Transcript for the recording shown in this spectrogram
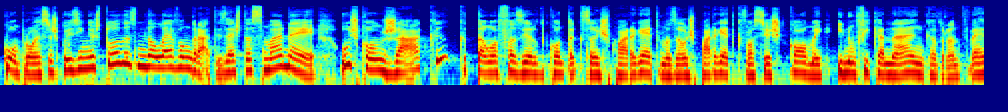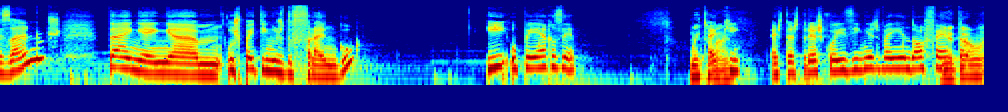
Compram essas coisinhas todas e ainda levam grátis. Esta semana é os com jaque, que estão a fazer de conta que são esparguete, mas é um esparguete que vocês comem e não fica na anca durante 10 anos. Têm hum, os peitinhos de frango e o PRZ. Muito bem. Aqui. Estas três coisinhas vêm de oferta. E então,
